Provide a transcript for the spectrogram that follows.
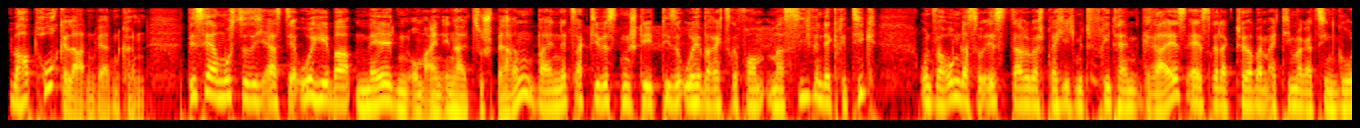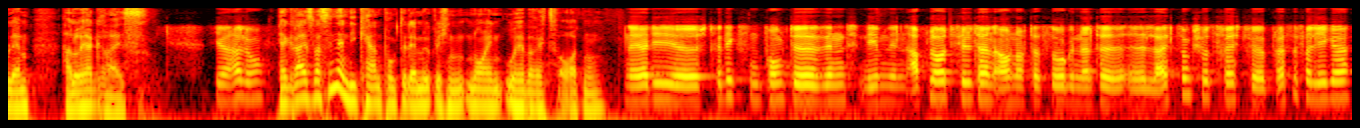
überhaupt hochgeladen werden können. Bisher musste sich erst der Urheber melden, um einen Inhalt zu sperren. Bei Netzaktivisten steht diese Urheberrechtsreform massiv in der Kritik. Und warum das so ist, darüber spreche ich mit Friedhelm Greis. Er ist Redakteur beim IT-Magazin Golem. Hallo, Herr Greis. Ja, hallo. Herr Greis, was sind denn die Kernpunkte der möglichen neuen Urheberrechtsverordnung? Naja, die äh, strittigsten Punkte sind neben den Upload-Filtern auch noch das sogenannte äh, Leistungsschutzrecht für Presseverleger.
